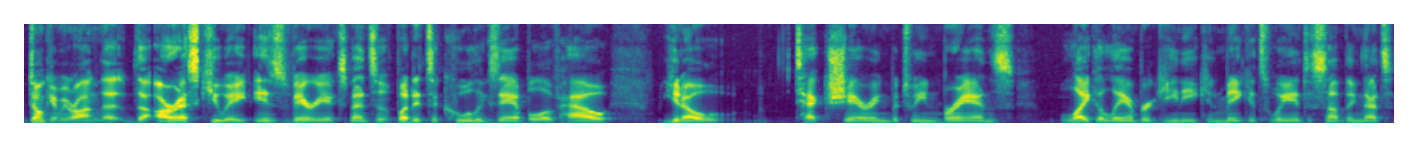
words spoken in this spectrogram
don't get me wrong, the the RSQ8 is very expensive, but it's a cool example of how you know tech sharing between brands like a Lamborghini can make its way into something that's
